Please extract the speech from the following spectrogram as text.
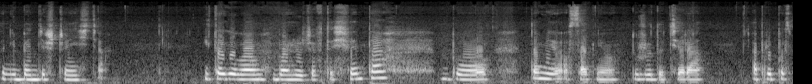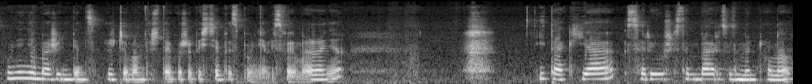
to nie będzie szczęścia. I tego Wam chyba życzę w te święta, bo do mnie ostatnio dużo dociera a propos spełnienia marzeń, więc życzę Wam też tego, żebyście Wy spełniali swoje marzenia. I tak, ja serio już jestem bardzo zmęczona,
